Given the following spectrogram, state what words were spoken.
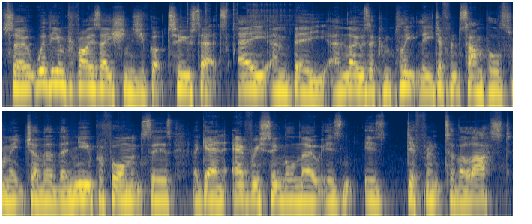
So with the improvisations, you've got two sets, A and B, and those are completely different samples from each other. They're new performances. Again, every single note is, is different to the last.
